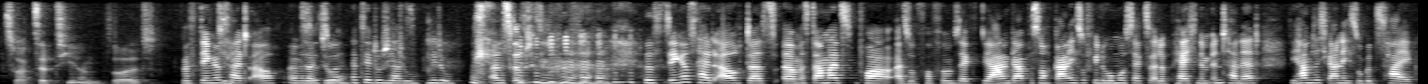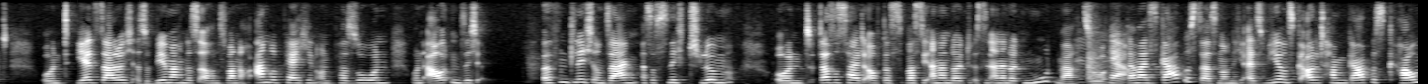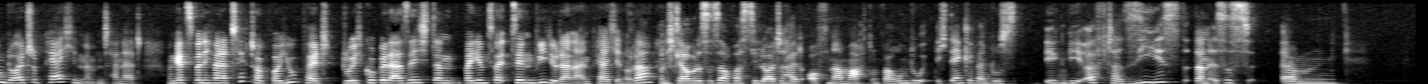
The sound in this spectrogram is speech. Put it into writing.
zu akzeptieren. So halt, Das Ding ist Die- halt auch, äh, was Sag willst du? Erzähl du, nee, Schatz. du. Nee, du. Alles gut. Das Ding ist halt auch, dass ähm, es damals vor, also vor fünf, sechs Jahren gab es noch gar nicht so viele homosexuelle Pärchen im Internet. Die haben sich gar nicht so gezeigt. Und jetzt dadurch, also wir machen das auch und es machen auch andere Pärchen und Personen und outen sich öffentlich und sagen, es ist nicht schlimm. Und das ist halt auch das, was die anderen Leute, den anderen Leuten Mut macht. So. Ja. Damals gab es das noch nicht. Als wir uns geoutet haben, gab es kaum deutsche Pärchen im Internet. Und jetzt, wenn ich meine TikTok for You Page durchgucke, da sehe ich dann bei jedem zehnten Video dann ein Pärchen, oder? Und ich glaube, das ist auch, was die Leute halt offener macht und warum du, ich denke, wenn du es irgendwie öfter siehst, dann ist es, ähm,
